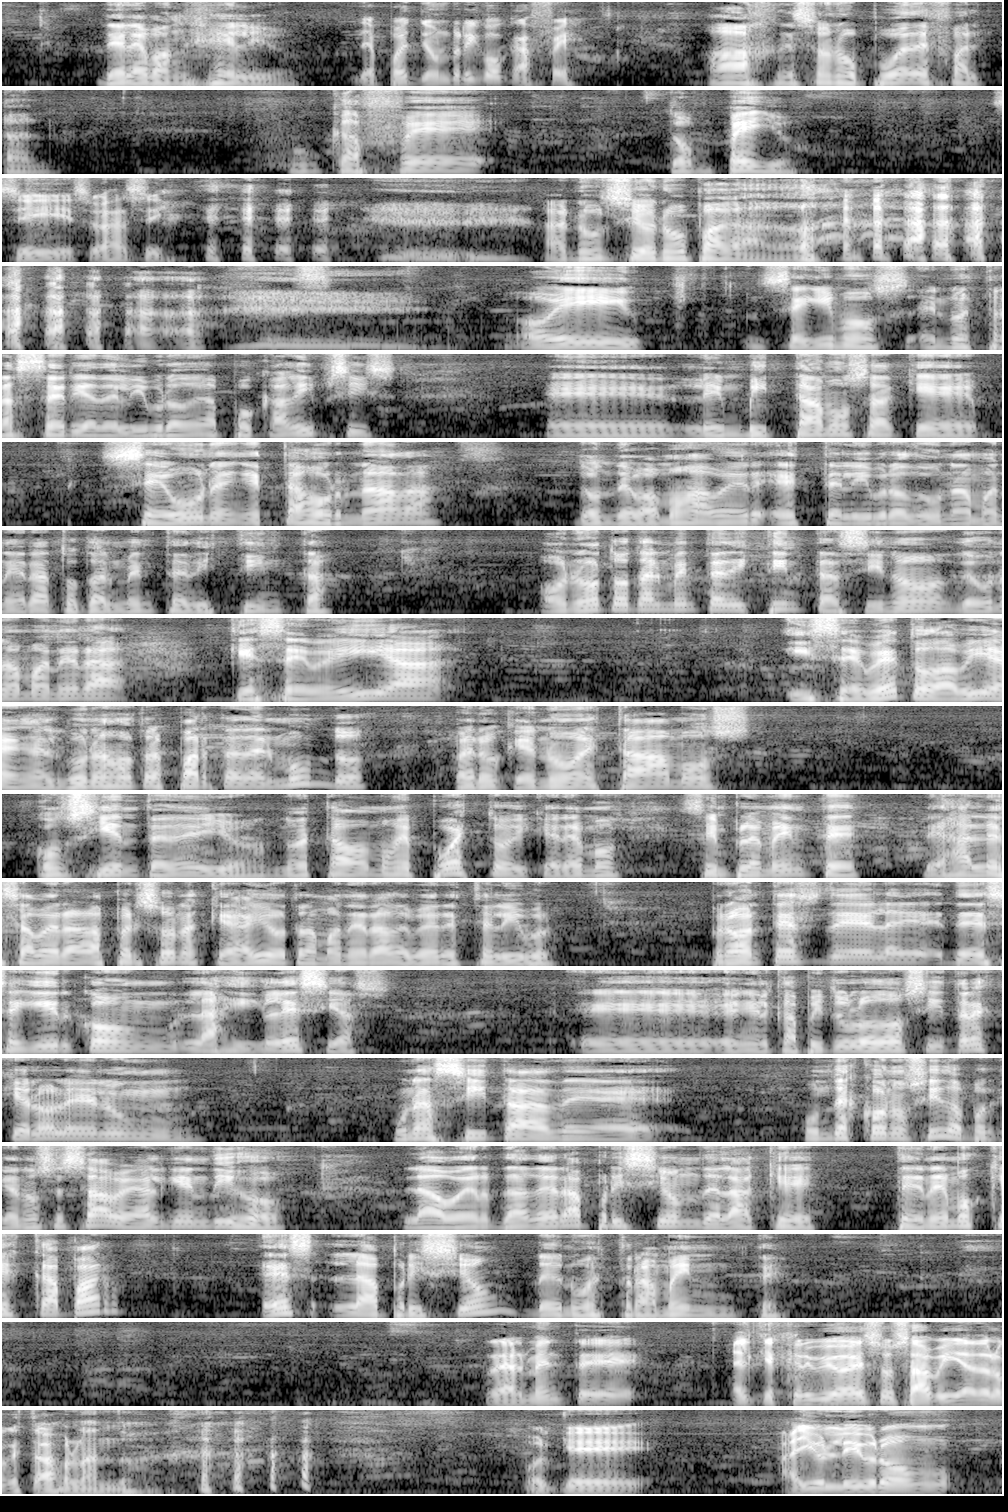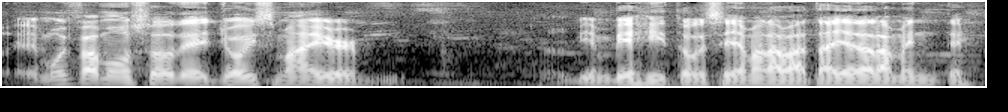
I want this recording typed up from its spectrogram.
del Evangelio. Después de un rico café. Ah, eso no puede faltar. Un café Don Pello. Sí, eso es así. Anuncio no pagado. Hoy seguimos en nuestra serie de libro de Apocalipsis. Eh, le invitamos a que se una en esta jornada donde vamos a ver este libro de una manera totalmente distinta. O no totalmente distinta, sino de una manera que se veía y se ve todavía en algunas otras partes del mundo, pero que no estábamos conscientes de ello, no estábamos expuestos y queremos simplemente dejarle saber a las personas que hay otra manera de ver este libro. Pero antes de, de seguir con las iglesias, eh, en el capítulo 2 y 3, quiero leer un, una cita de un desconocido, porque no se sabe. Alguien dijo, la verdadera prisión de la que tenemos que escapar es la prisión de nuestra mente. Realmente el que escribió eso sabía de lo que estaba hablando. Porque hay un libro muy famoso de Joyce Meyer, bien viejito, que se llama La batalla de la mente.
